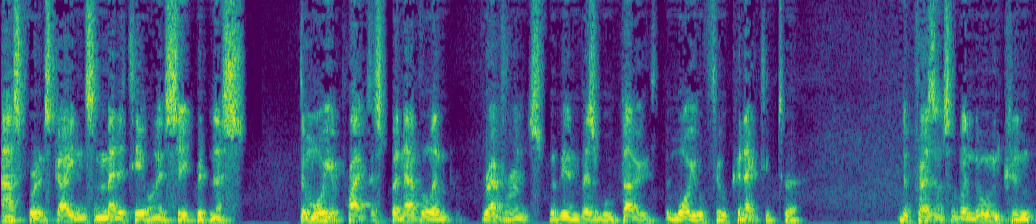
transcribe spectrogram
ask for its guidance and meditate on its sacredness. The more you practice benevolent reverence for the invisible Tao, the more you'll feel connected to it. The presence of a known con-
